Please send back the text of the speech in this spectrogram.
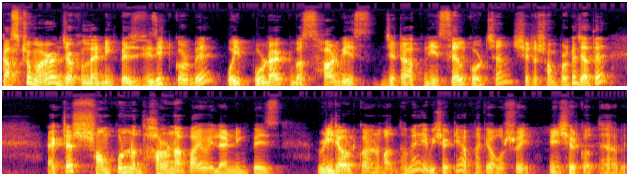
কাস্টমার যখন ল্যান্ডিং পেজ ভিজিট করবে, ওই প্রোডাক্ট বা সার্ভিস যেটা আপনি সেল করছেন, সেটা সম্পর্কে যাতে একটা সম্পূর্ণ ধারণা পায় ওই ল্যান্ডিং পেজ রিড আউট করার মাধ্যমে, এই বিষয়টি আপনাকে অবশ্যই এনশিওর করতে হবে।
